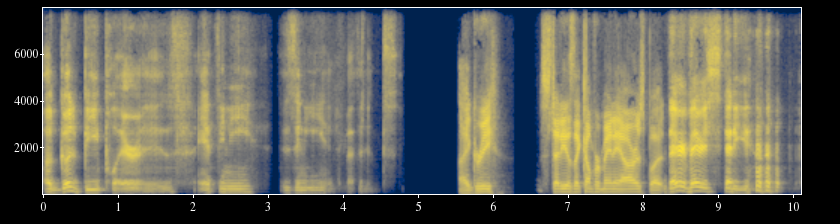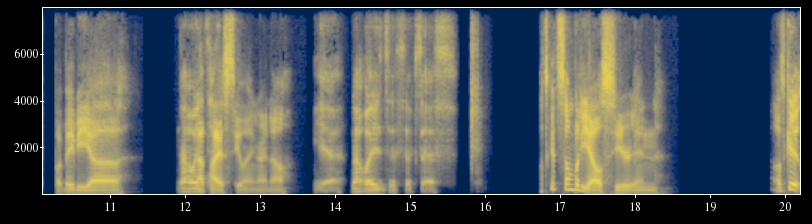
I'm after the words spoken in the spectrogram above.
A good B player is Anthony Zinni Methodz. I agree. Steady as they come for main ARs, but Very, very steady. but maybe uh, always. not the highest ceiling right now. Yeah, not always a success. Let's get somebody else here in. Let's get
